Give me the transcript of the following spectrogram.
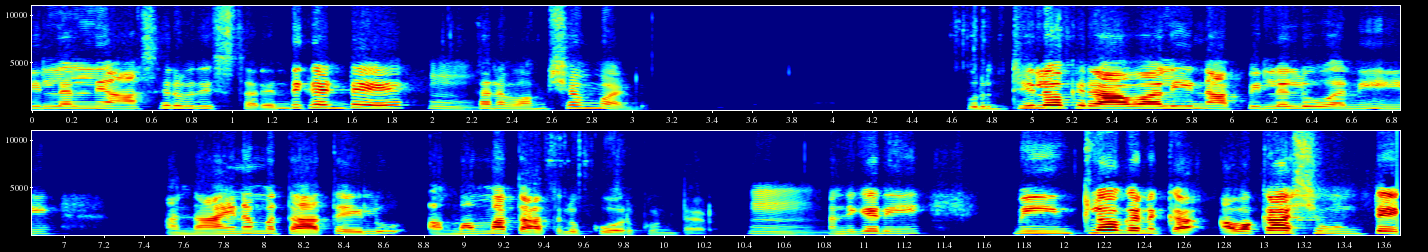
పిల్లల్ని ఆశీర్వదిస్తారు ఎందుకంటే. తన వంశం వాళ్ళు వృద్ధిలోకి రావాలి నా పిల్లలు అని ఆ నాయనమ్మ తాతయ్యలు అమ్మమ్మ తాతలు కోరుకుంటారు. అందుకని మీ ఇంట్లో గనక అవకాశం ఉంటే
